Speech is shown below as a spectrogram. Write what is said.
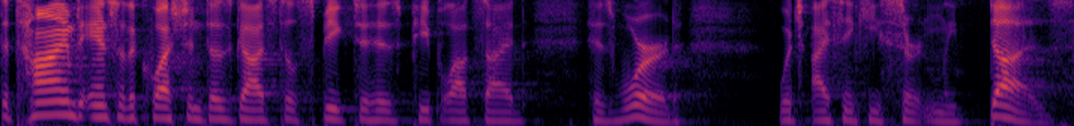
the time to answer the question does God still speak to his people outside his word, which I think he certainly does.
